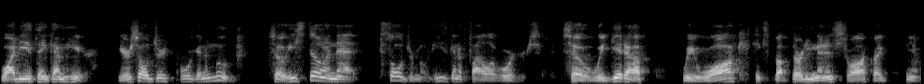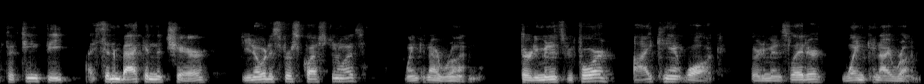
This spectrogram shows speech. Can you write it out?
why do you think I'm here? You're a soldier. We're going to move. So he's still in that soldier mode. He's going to follow orders. So we get up, we walk. It takes about 30 minutes to walk, like, you know, 15 feet. I sit him back in the chair. Do you know what his first question was? When can I run? 30 minutes before, I can't walk. 30 minutes later, when can I run?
